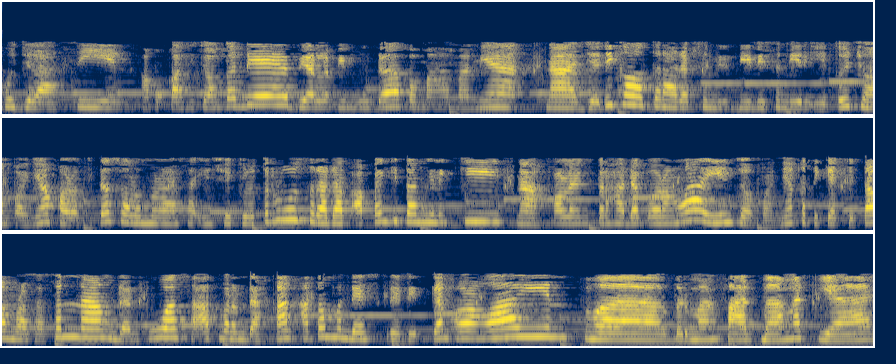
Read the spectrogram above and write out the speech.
Aku jelasin. Aku kasih contoh deh, biar lebih mudah pemahamannya. Nah, jadi kalau terhadap sendiri, diri sendiri itu, contohnya kalau kita selalu merasa insecure terus terhadap apa yang kita miliki. Nah, kalau yang terhadap orang lain, contohnya ketika kita merasa senang dan puas saat merendahkan atau mendiskreditkan orang lain. Wah, bermanfaat banget ya.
